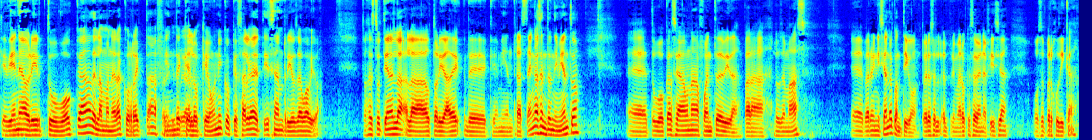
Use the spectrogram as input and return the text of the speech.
que viene a abrir tu boca de la manera correcta a fin de que lo que único que salga de ti sean ríos de agua viva. Entonces tú tienes la, autoridad de, que mientras tengas entendimiento, eh, tu boca sea una fuente de vida para los demás, eh, pero iniciando contigo, tú eres el, primero que se beneficia o se perjudica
